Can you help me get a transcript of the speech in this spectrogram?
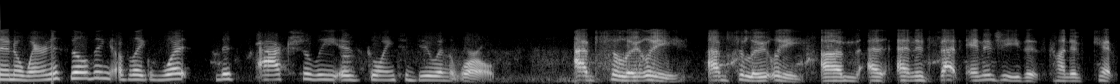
an awareness building of like what this actually is going to do in the world. Absolutely, absolutely. Um, and, and it's that energy that's kind of kept,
